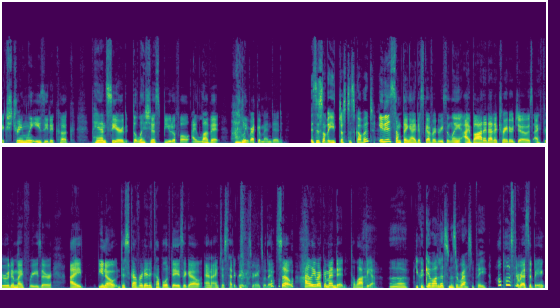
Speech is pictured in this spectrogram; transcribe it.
extremely easy to cook, pan seared, delicious, beautiful. I love it. Highly recommended. Is this something you just discovered? It is something I discovered recently. I bought it at a Trader Joe's. I threw it in my freezer. I you know, discovered it a couple of days ago and I just had a great experience with it. So, highly recommended tilapia. Uh, you could give our listeners a recipe. I'll post a recipe.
